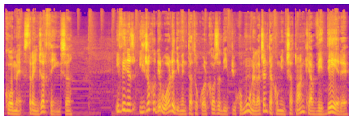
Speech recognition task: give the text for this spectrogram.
come Stranger Things, il, video, il, gioco di ruolo è diventato qualcosa di più comune, la gente ha cominciato anche a vedere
